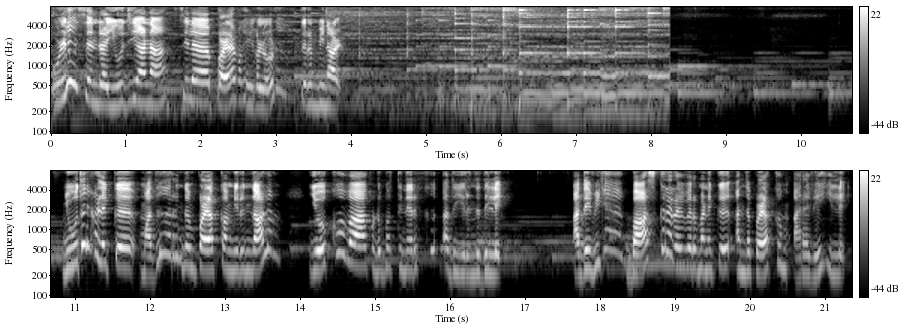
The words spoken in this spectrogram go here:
உள்ளே சென்ற யூஜியானா சில பழ வகைகளோடு திரும்பினாள். யூதர்களுக்கு மது அருந்தும் பழக்கம் இருந்தாலும் யோகோவா குடும்பத்தினருக்கு அது இருந்ததில்லை. அதைவிட பாஸ்கர ரவிவர்மனுக்கு அந்த பழக்கம் அறவே இல்லை.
